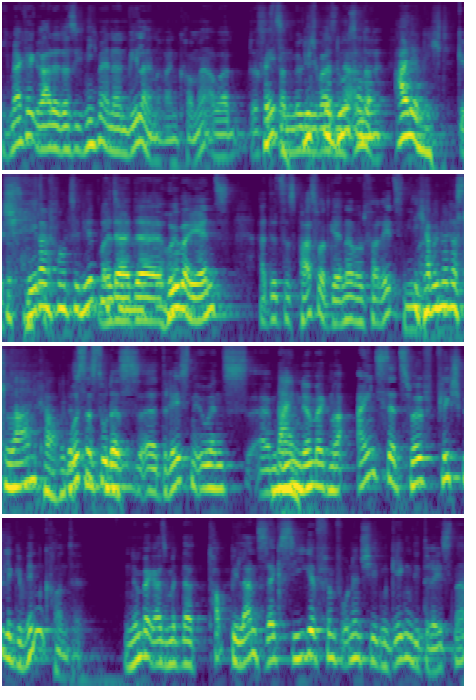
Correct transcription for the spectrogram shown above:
Ich merke gerade, dass ich nicht mehr in ein WLAN reinkomme, aber das Crazy. ist dann möglicherweise nicht nur du, eine andere alle nicht. Geschichte. Das WLAN funktioniert nicht. Weil der, der Huber Jens hat jetzt das Passwort geändert und verrät es niemand. Ich habe nur das LAN-Kabel. Wusstest du, dass äh, Dresden übrigens ähm, gegen Nürnberg nur eins der zwölf Pflichtspiele gewinnen konnte? Nürnberg also mit einer Top-Bilanz, sechs Siege, fünf Unentschieden gegen die Dresdner,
